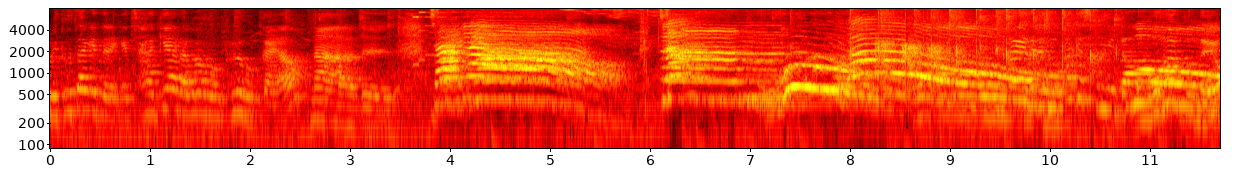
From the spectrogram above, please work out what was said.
네. 우리 도자기들에게 자기야라고 한번 불러볼까요? 하나, 둘. 도자기들이 도착했습니다. 너무 예쁜데요?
